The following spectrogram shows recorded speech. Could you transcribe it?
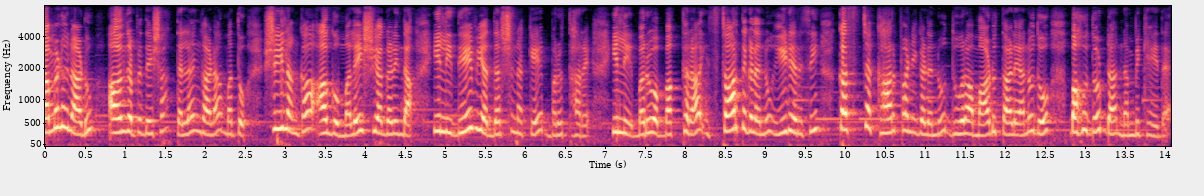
ತಮಿಳುನಾಡು, ಆಂಧ್ರಪ್ರದೇಶ, ತೆಲಂಗಾಣ ಮತ್ತು ಶ್ರೀಲಂಕಾ ಹಾಗೂ ಮಲೇಷಿಯಾಗಳಿಂದ ಇಲ್ಲಿ ದೇವಿಯ ದರ್ಶನಕ್ಕೆ ಬರುತ್ತಾರೆ. ಇಲ್ಲಿ ಬರುವ ಭಕ್ತರ ಇಷ್ಟಾರ್ಥಗಳನ್ನು ಈಡೇರಿಸಿ ಕಷ್ಟ ಕಾರ್ಪಣಿಗಳನ್ನು ದೂರ ಮಾಡುತ್ತಾಳೆ ಅನ್ನೋದು ಬಹುದೊಡ್ಡ ನಂಬಿಕೆ ಇದೆ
